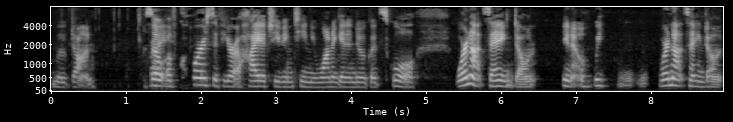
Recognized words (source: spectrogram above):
moved on. So, right. of course, if you're a high achieving teen, you want to get into a good school. We're not saying don't you know we we're not saying don't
